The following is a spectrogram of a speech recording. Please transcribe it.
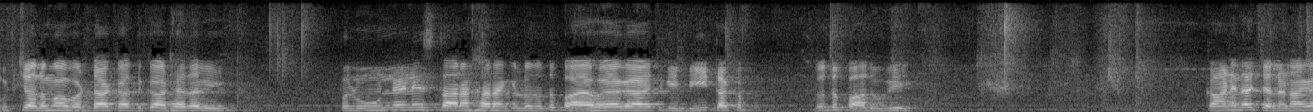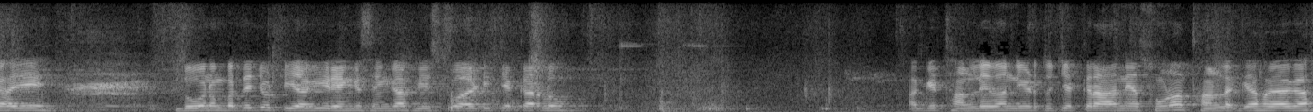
ਉੱਚਾ ਲੰਮਾ ਵੱਡਾ ਕੱਦ ਕਾਠ ਹੈ ਇਹਦਾ ਵੀ। ਪਲੂਨ ਨੇ ਨੇ 17 18 ਕਿਲੋ ਦੁੱਧ ਪਾਇਆ ਹੋਇਆਗਾ ਇਤਕੀ 20 ਤੱਕ ਦੁੱਧ ਪਾ ਦੂਗੀ ਕਾਣੇ ਦਾ ਚੱਲਣਾਗਾ ਹਜੇ। 2 ਨੰਬਰ ਤੇ ਝੋਟੀ ਆ ਗਈ, ਰਿੰਗ ਸਿੰਘਾ ਫੇਸ ਕੁਆਲਿਟੀ ਚੈੱਕ ਕਰ ਲਓ। ਅੱਗੇ ਥਣ ਦਾ ਨੇੜ ਤੋਂ ਚੈੱਕ ਕਰਾ ਦਿੰਦੇ ਆ, ਸੋਹਣਾ ਥਣ ਲੱਗਿਆ ਹੋਇਆਗਾ।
